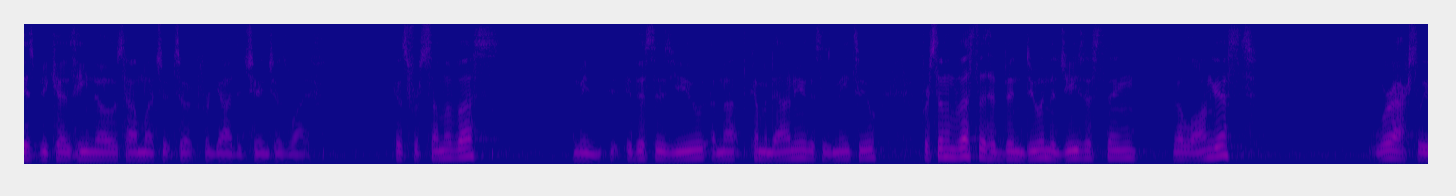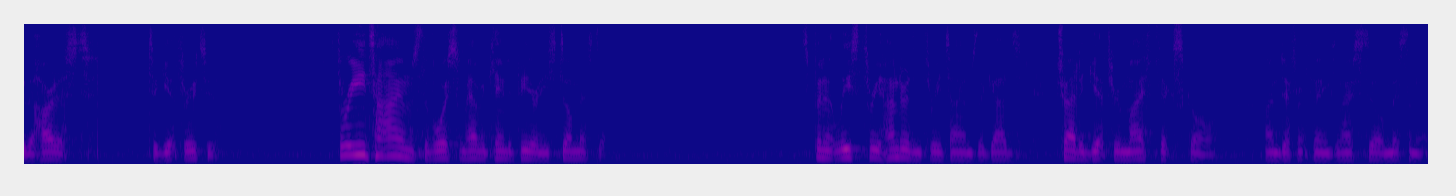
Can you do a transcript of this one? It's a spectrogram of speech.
is because he knows how much it took for God to change his life. Because for some of us, I mean, if this is you, I'm not coming down on you, this is me too. For some of us that have been doing the Jesus thing the longest, we're actually the hardest to get through to. Three times the voice from heaven came to Peter and he still missed it. It's been at least 303 times that God's tried to get through my thick skull on different things and I'm still missing it.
